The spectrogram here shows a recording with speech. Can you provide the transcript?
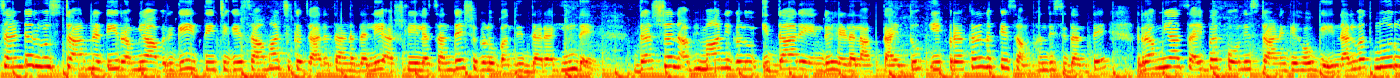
ಸ್ಯಾಂಡಲ್ವುಡ್ ಸ್ಟಾರ್ ನಟಿ ರಮ್ಯಾ ಅವರಿಗೆ ಇತ್ತೀಚೆಗೆ ಸಾಮಾಜಿಕ ಜಾಲತಾಣದಲ್ಲಿ ಅಶ್ಲೀಲ ಸಂದೇಶಗಳು ಬಂದಿದ್ದರ ಹಿಂದೆ ದರ್ಶನ್ ಅಭಿಮಾನಿಗಳು ಇದ್ದಾರೆ ಎಂದು ಹೇಳಲಾಗ್ತಾ ಇತ್ತು. ಈ ಪ್ರಕರಣಕ್ಕೆ ಸಂಬಂಧಿಸಿದಂತೆ ರಮ್ಯಾ ಸೈಬರ್ ಪೊಲೀಸ್ ಠಾಣೆಗೆ ಹೋಗಿ ನಲವತ್ಮೂರು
